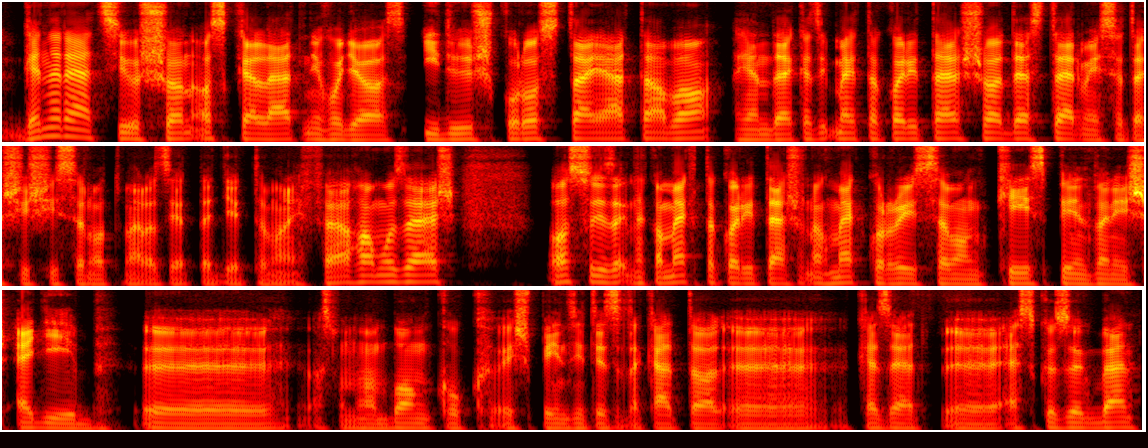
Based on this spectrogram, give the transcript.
Generációsan azt kell látni, hogy az idős korosztály általában rendelkezik megtakarítással, de ez természetes is, hiszen ott már azért egyértelműen egy felhalmozás. Az, hogy ezeknek a megtakarításoknak mekkora része van készpénzben és egyéb, ö, azt mondom, bankok és pénzintézetek által ö, kezelt ö, eszközökben,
